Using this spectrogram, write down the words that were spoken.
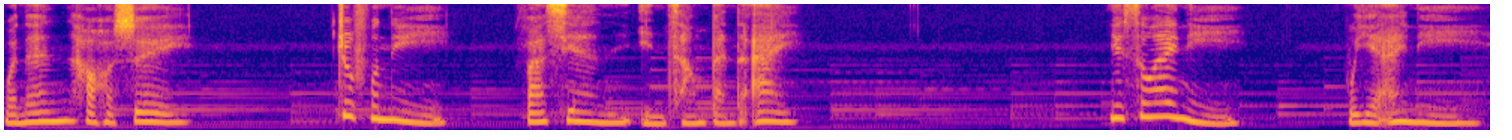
晚安，好好睡。祝福你发现隐藏版的爱。耶稣爱你。我也爱你。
